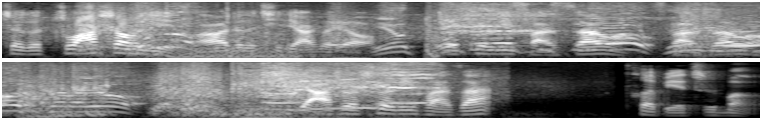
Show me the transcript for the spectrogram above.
这个抓上瘾了！这个气甲射要要顺利反三了，反三了！气甲射顺利反三，特别之猛。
